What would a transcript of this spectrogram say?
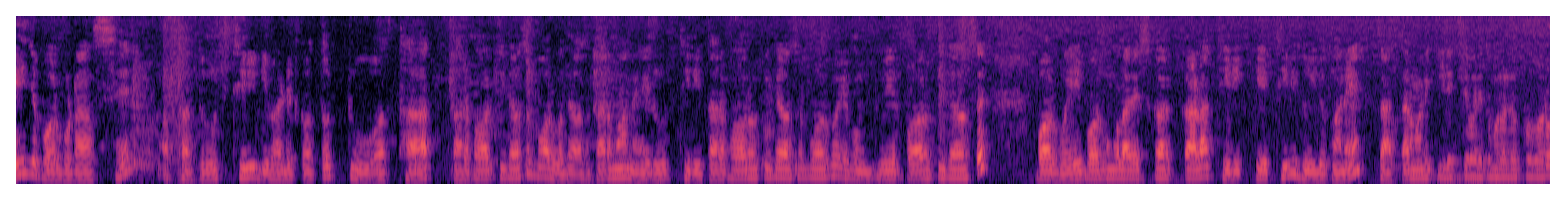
এই যে বর্গটা আছে, অর্থাৎ রুট থ্রি ডিভাইডেড কত? টু অর্থাৎ তার পাওয়ার কি দেওয়া আছে? বর্গ দেওয়া আছে। তার মানে রুট থ্রি তার পাওয়ারও কি দেওয়া আছে? বর্গ এবং দুইয়ের পাওয়ারও কি দেওয়া আছে? বর্গ। এই বর্গমূলার স্কোয়ার কাটা থ্রি কে থ্রি দুই দোকানে চার। তার মানে কি লিখতে পারি তোমরা লক্ষ্য করো?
